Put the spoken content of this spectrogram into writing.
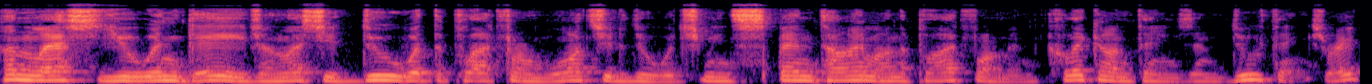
Unless you engage unless you do what the platform wants you to do which means spend time on the platform and click on things and do things right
